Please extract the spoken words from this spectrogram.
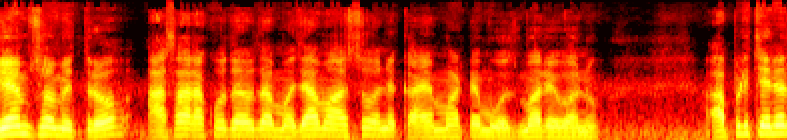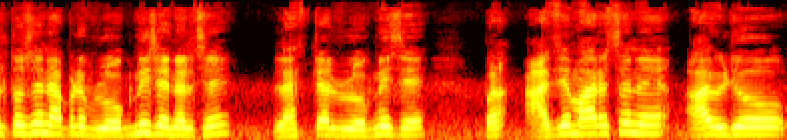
કેમ છો મિત્રો? આશા રાખો તો બધા મજામાં હશો અને કાયમ માટે મોજમાં રહેવાનું. આપણી ચેનલ તો છે ને, આપણે વ્લોગની ચેનલ છે લાઇફસ્ટાઈલ વ્લોગની છે, પણ આજે મારે છે ને આ વીડિયો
